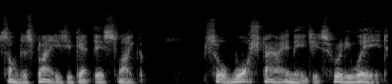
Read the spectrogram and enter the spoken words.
some displays, you get this like sort of washed out image. It's really weird.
